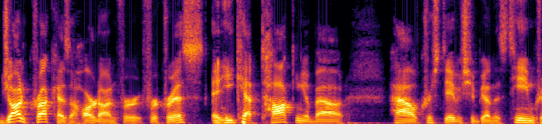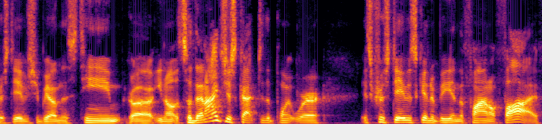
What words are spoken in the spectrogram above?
John Kruk has a hard on for for Chris, and he kept talking about how Chris Davis should be on this team. Chris Davis should be on this team. Uh, you know, so then I just got to the point where is Chris Davis going to be in the final five?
